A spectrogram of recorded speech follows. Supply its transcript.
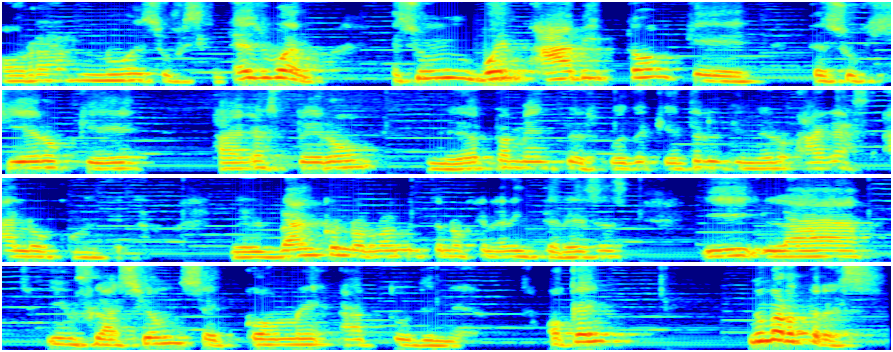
ahorrar no es suficiente. Es bueno, es un buen hábito que te sugiero que hagas, pero inmediatamente después de que entre el dinero, hagas algo con el dinero. El banco normalmente no genera intereses y la inflación se come a tu dinero. ¿Ok? Número tres,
